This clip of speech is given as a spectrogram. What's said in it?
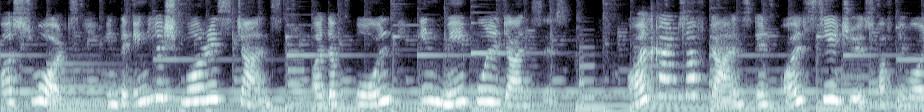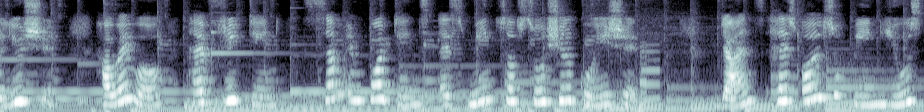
or swords in the English Morris dance or the pole in maypole dances. All kinds of dance in all stages of evolution, however, have retained some importance as means of social cohesion. Dance has also been used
